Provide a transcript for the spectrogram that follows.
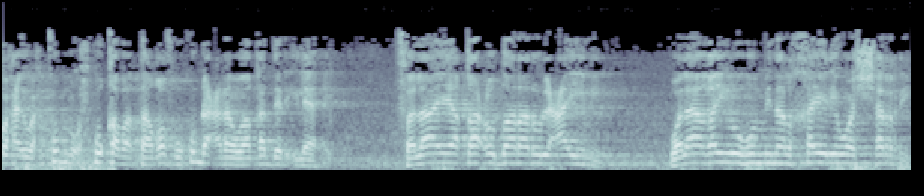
waxay wax ku qabataa qofku ku dhacda waa qadar ilaahay falaa yaqacu dararu lcayni walaa gayruhu min alkhayri washari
